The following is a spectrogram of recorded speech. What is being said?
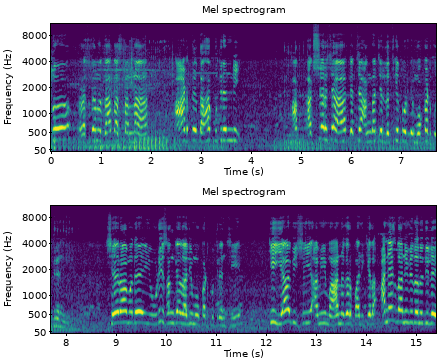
तो रस्त्यानं जात असताना आठ ते दहा कुत्र्यांनी अक्षरशः त्याच्या अंगाचे लचके तोडले मोकाट कुत्र्यांनी. शहरामध्ये एवढी संख्या झाली मोकाट कुत्र्यांची की याविषयी आम्ही महानगरपालिकेला अनेकदा निवेदनं दिले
